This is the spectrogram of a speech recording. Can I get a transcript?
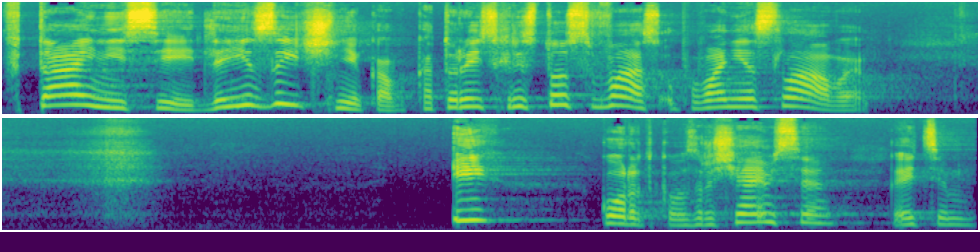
в тайне сей для язычников, который есть Христос в вас, упование славы. И коротко возвращаемся к этим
